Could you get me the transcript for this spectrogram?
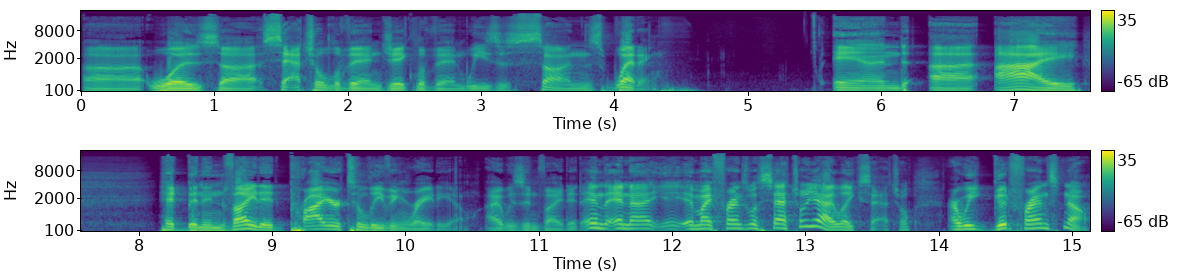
uh, was uh, Satchel Levin, Jake Levin, Weeze's son's wedding. And uh, I had been invited prior to leaving radio. I was invited, and and I am I friends with Satchel? Yeah, I like Satchel. Are we good friends? No,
